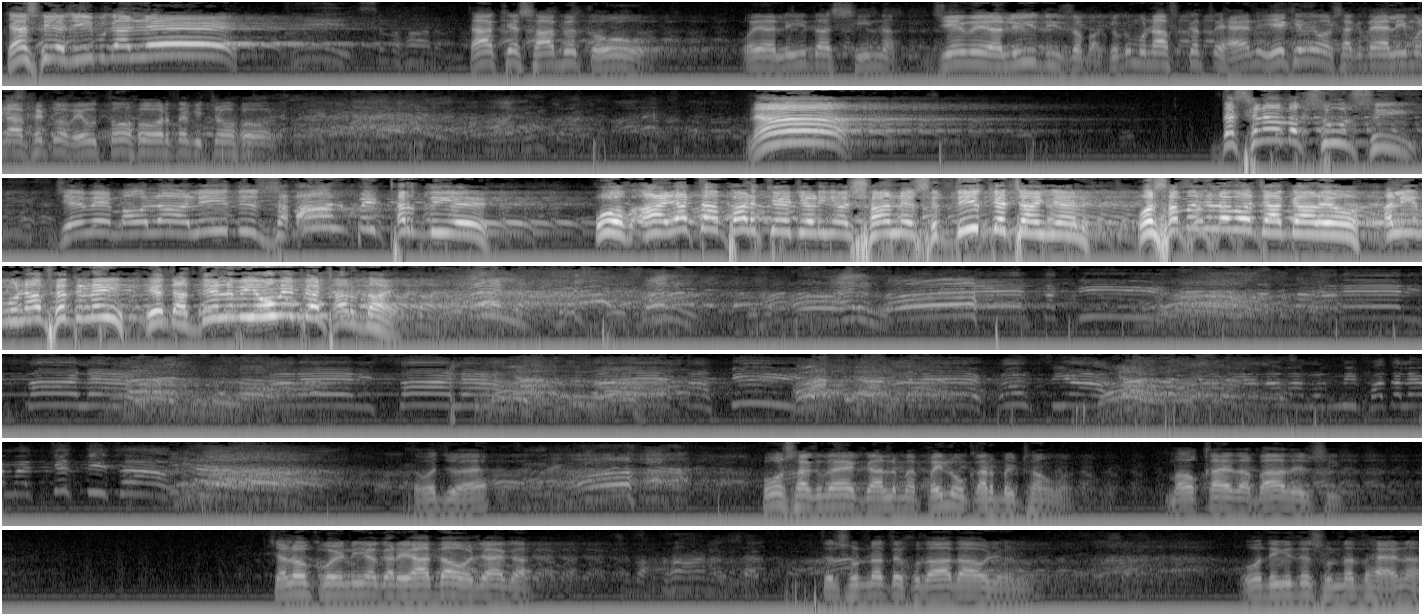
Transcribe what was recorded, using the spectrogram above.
کیسی عجیب گل ہے۔ تاکہ ثابت ہو وہ علی دا سینہ، جیویں علی دی زبان، کیونکہ منافقت ہے نہیں، یہ کیویں ہو سکتا ہے؟ علی منافق ہوے اتوں ہور تے وچوں ہور نہ دسنا مقصور سی۔ جی مولا علی دی زبان پہ ٹر دیے وہ آیات پڑھ کے جڑیاں شان صدیق کے چاہیے وہ سمجھ لو جاگ والے علی منافق نہیں، یہ دل بھی اوی پہ ٹردا ہے توجہ ہے ہو سکتا ہے گل میں پہلو کر بیٹھا ہوں موقع بعد سی چلو کوئی نہیں اگر ارادہ ہو جائے گا تو سنت خدا دا ہو جانی وہ بھی تو سنت ہے نا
